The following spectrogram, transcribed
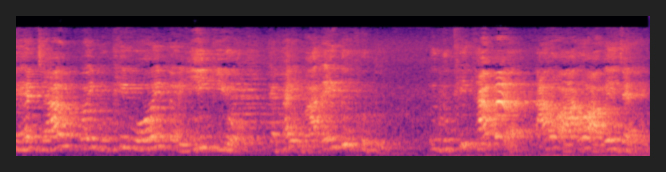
ઘેર જાવ, કોઈ દુખી હોય તો ઈ કયો કે ભાઈ, મારે દુખ હતું. તું દુખી થામાં તારો આરો આવે જાય.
